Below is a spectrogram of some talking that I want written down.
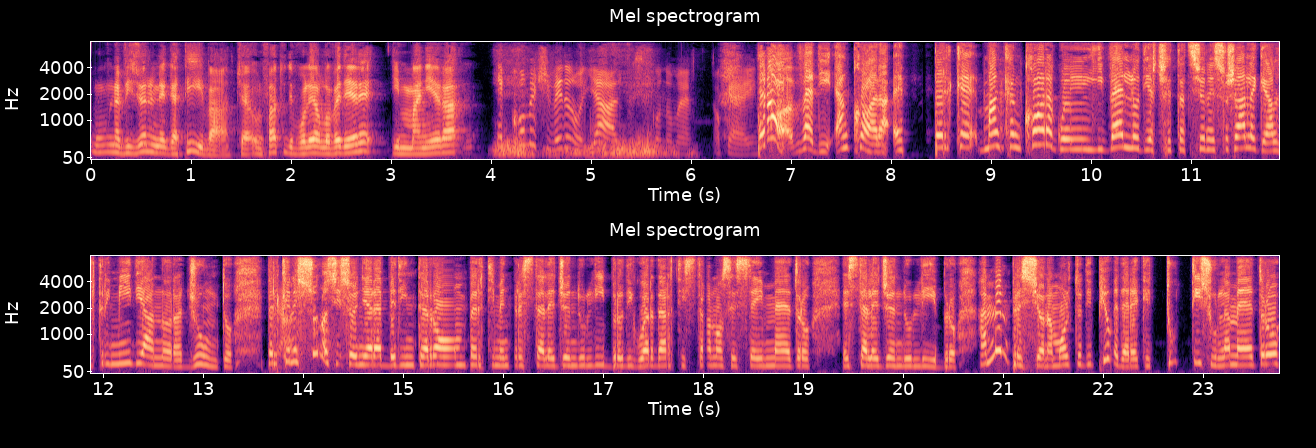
una visione negativa, cioè un fatto di volerlo vedere in maniera... E come ci vedono gli altri, secondo me. Okay. Però, vedi, ancora è perché manca ancora quel livello di accettazione sociale che altri media hanno raggiunto, perché nessuno si sognerebbe di interromperti mentre stai leggendo un libro, di guardarti strano se sei in metro e stai leggendo un libro. A me impressiona molto di più vedere che tutti sulla metro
